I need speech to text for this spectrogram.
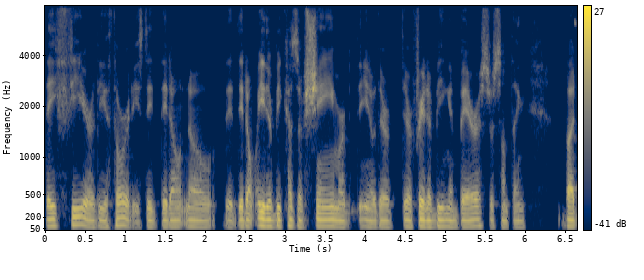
they fear the authorities. They, they don't know they, they don't either because of shame or you know they're they're afraid of being embarrassed or something. But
